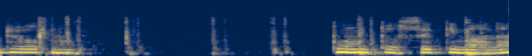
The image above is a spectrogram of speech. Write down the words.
Giorno. Punto settimana.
